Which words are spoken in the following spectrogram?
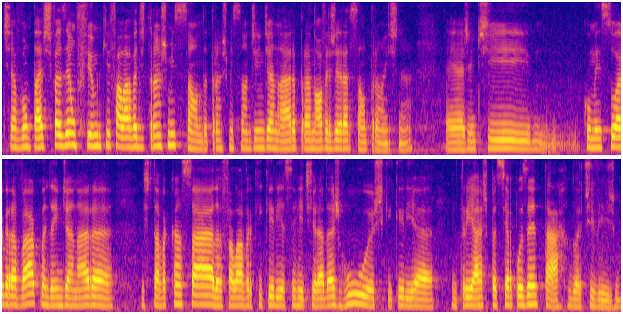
tinha vontade de fazer um filme que falava de transmissão, da transmissão de Indianara para a nova geração trans, né? É, a gente começou a gravar quando a Indianara estava cansada, falava que queria se retirar das ruas, que queria, entre aspas, se aposentar do ativismo.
